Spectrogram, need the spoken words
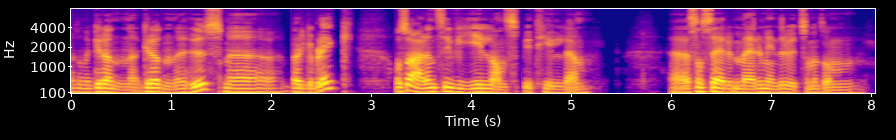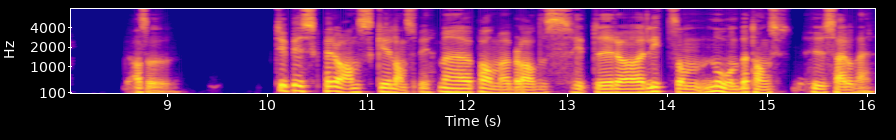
Sånne grønne, grønne hus med bølgeblikk. Og så er det en sivil landsby til dem, eh, som ser mer eller mindre ut som en sånn Altså typisk peruansk landsby med palmebladshytter og litt sånn noen betonghus her og der.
